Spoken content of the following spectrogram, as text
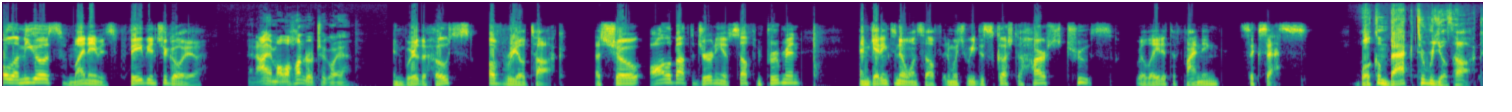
Hola, amigos. My name is Fabian Chagoya, And I am Alejandro Chagoya. and we're the hosts of Real Talk, a show all about the journey of self improvement and getting to know oneself, in which we discuss the harsh truths related to finding success. Welcome back to Real Talk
